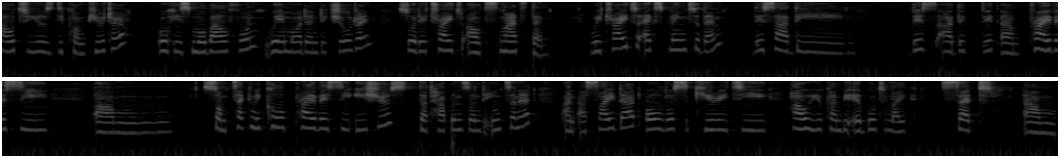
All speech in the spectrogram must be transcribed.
how to use the computer or his mobile phone way more than the children, so they try to outsmart them. We try to explain to them, these are the, these are the, the um, privacy um, some technical privacy issues that happens on the internet, and aside that, all those security, how you can be able to like set um,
